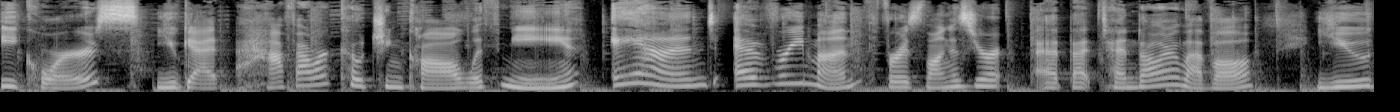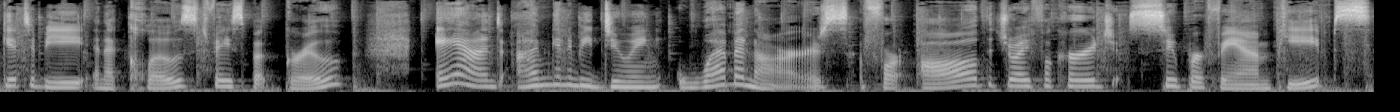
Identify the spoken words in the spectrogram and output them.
e course. You get a half hour coaching call with me. And every month, for as long as you're at that $10 level, you get to be in a closed Facebook group and I'm going to be doing webinars for all the Joyful Courage Super Fam peeps.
